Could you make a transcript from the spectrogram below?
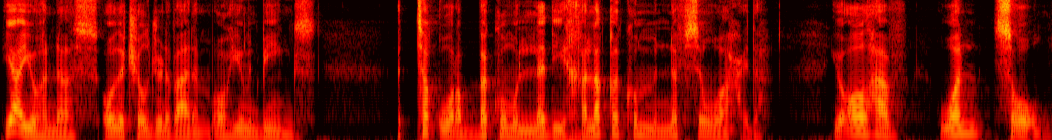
Ya ayyuhan nas, O the children of Adam, O human beings, اتقوا ربكم الذي خلقكم من نفس واحدة. You all have one soul.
